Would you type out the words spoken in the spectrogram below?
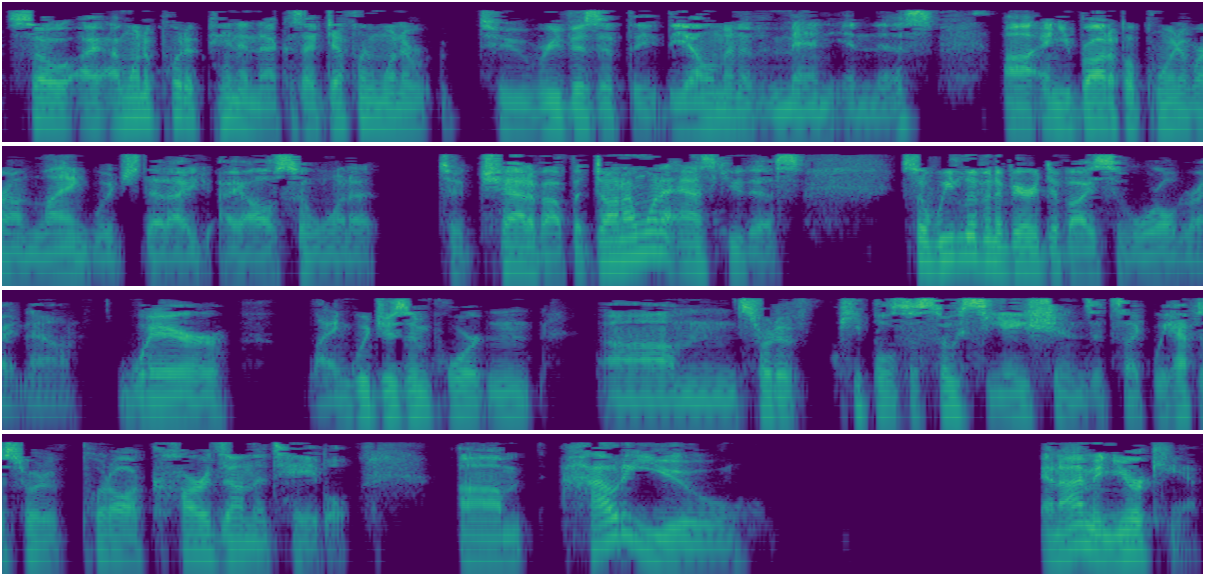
So I, I, want to put a pin in that because I definitely want to, to revisit the, the element of men in this. Uh, and you brought up a point around language that I, I also want to, to chat about. But Dawn, I want to ask you this. So we live in a very divisive world right now where language is important, um, sort of people's associations. It's like we have to sort of put all cards on the table. Um, how do you and I'm in your camp,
